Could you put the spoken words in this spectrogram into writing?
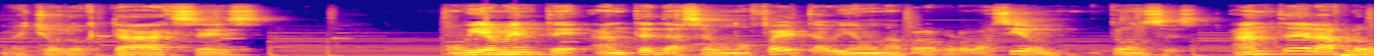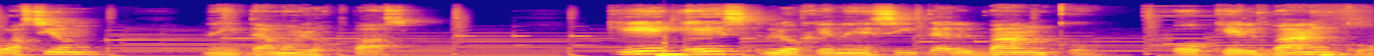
no he hecho los taxes. Obviamente antes de hacer una oferta había una aprobación. Entonces, antes de la aprobación necesitamos los pasos. ¿Qué es lo que necesita el banco o que el banco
